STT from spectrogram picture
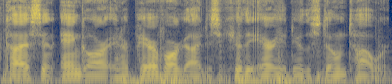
Kaya sent Angar and her pair of Argai to secure the area near the stone tower.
